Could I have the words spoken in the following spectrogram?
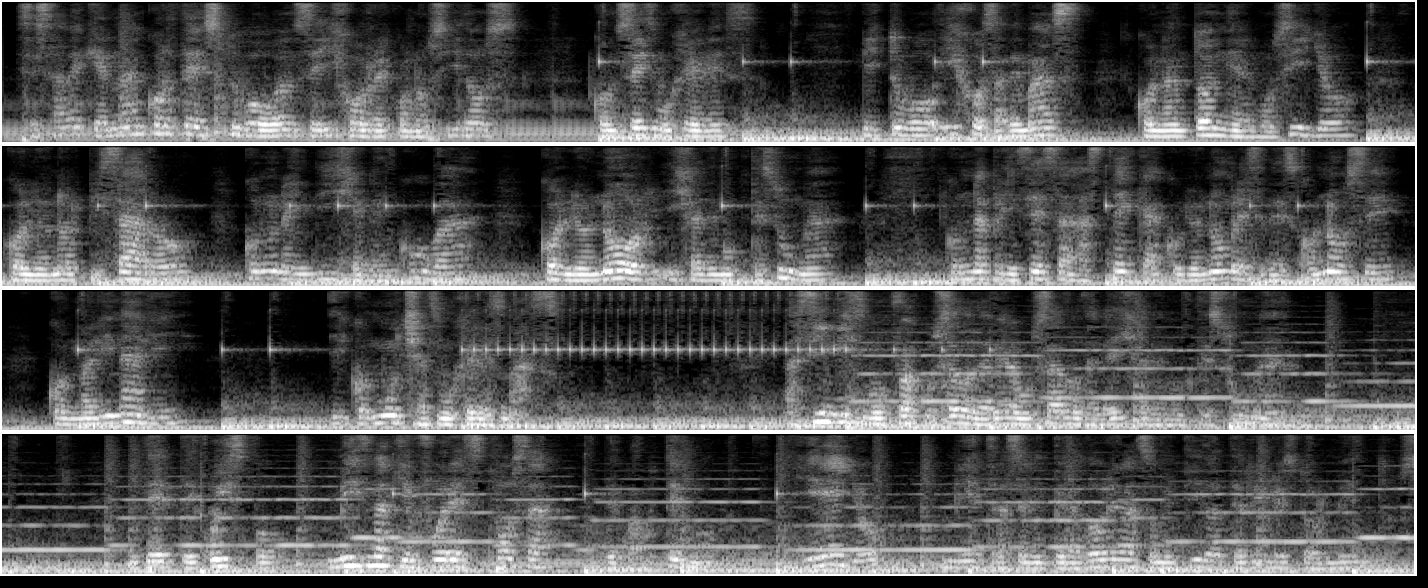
se sabe que Hernán Cortés tuvo 11 hijos reconocidos con seis mujeres y tuvo hijos además con Antonia Hermosillo, con Leonor Pizarro, con una indígena en Cuba, con Leonor, hija de Moctezuma, con una princesa azteca cuyo nombre se desconoce, con Marinari y con muchas mujeres más. Asimismo fue acusado de haber abusado de la hija de Moctezuma, de Tecuispo, misma quien fuera esposa de Cuauhtémoc, y ello mientras el emperador era sometido a terribles tormentos.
